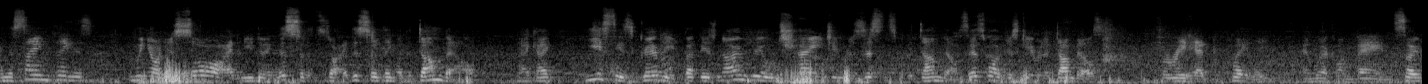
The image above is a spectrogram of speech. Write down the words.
And the same thing is when you're on your side and you're doing this sort of sorry, this sort of thing with a dumbbell, okay, yes there's gravity, but there's no real change in resistance with the dumbbells. That's why I just get rid of dumbbells for rehab completely and work on bands. So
